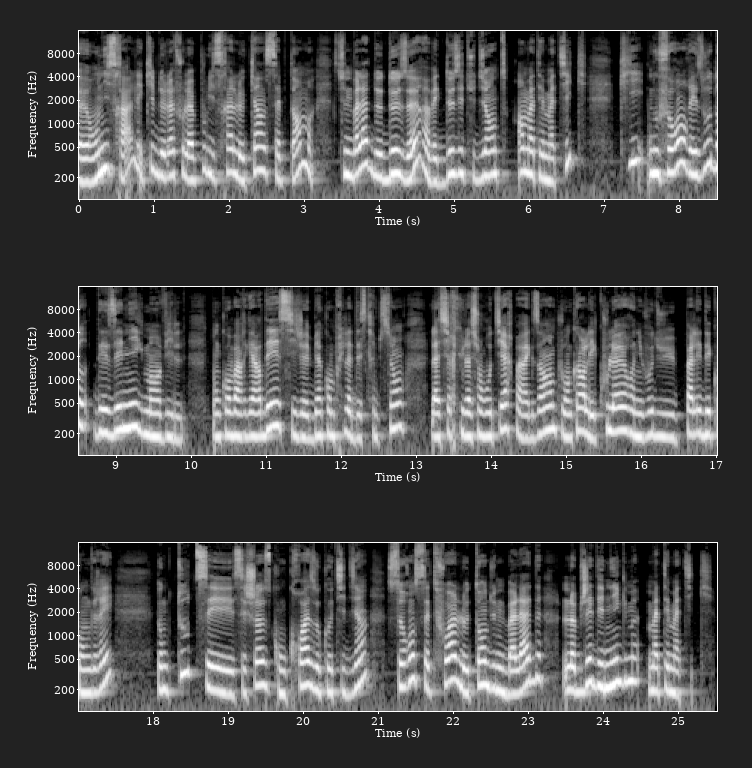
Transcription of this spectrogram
Euh, on y sera, l'équipe de La Foule Poule y sera le 15 septembre. C'est une balade de deux heures avec deux étudiantes en mathématiques qui nous feront résoudre des énigmes en ville. Donc on va regarder, si j'ai bien compris la description, la circulation routière par exemple, ou encore les couleurs au niveau du Palais des Congrès. Donc toutes ces, choses qu'on croise au quotidien seront cette fois, le temps d'une balade, l'objet d'énigmes mathématiques.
